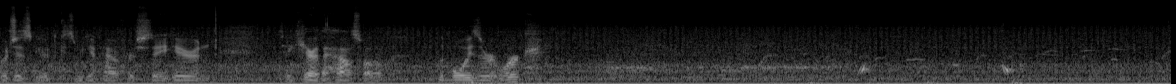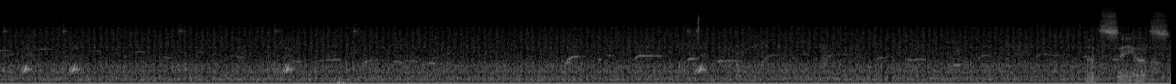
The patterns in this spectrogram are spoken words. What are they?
which is good because we can have her stay here and care of the house while the boys are at work. Let's see, let's see.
